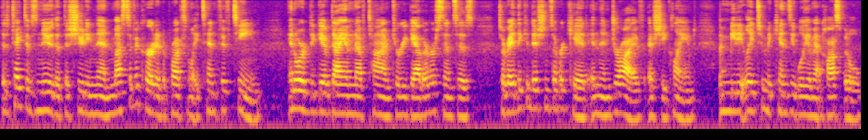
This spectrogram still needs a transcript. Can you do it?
The detectives knew that the shooting then must have occurred at approximately 10:15 in order to give Diane enough time to regather her senses, survey the conditions of her kid, and then drive, as she claimed, immediately to McKenzie Willamette Hospital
